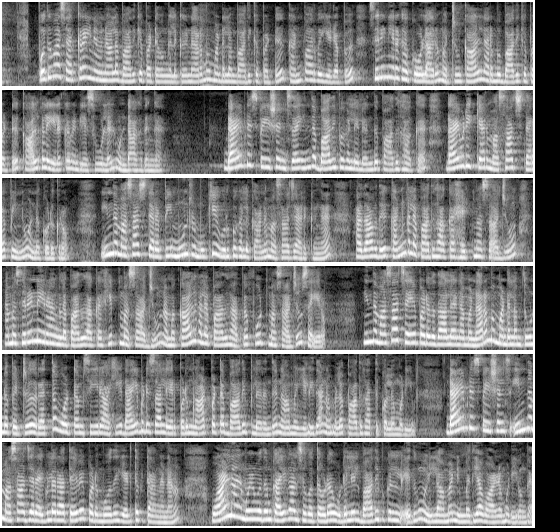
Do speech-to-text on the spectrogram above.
பொதுவாக சர்க்கரை நோயினால் பாதிக்கப்பட்டவங்களுக்கு நரம்பு மண்டலம் பாதிக்கப்பட்டு கண் பார்வை இழப்பு சிறுநீரக கோளாறு மற்றும் கால் நரம்பு பாதிக்கப்பட்டு கால்களை இழக்க வேண்டிய சூழல் உண்டாகுதுங்க. டயபெட்டிஸ் பேஷண்ட்ஸை இந்த பாதிப்புகளிலிருந்து பாதுகாக்க டயபெட்டிக் கேர் மசாஜ் தெரப்பின்னு ஒன்று கொடுக்குறோம். இந்த மசாஜ் தெரப்பி மூன்று முக்கிய உறுப்புகளுக்கான மசாஜாக இருக்குங்க. அதாவது கண்களை பாதுகாக்க ஹெட் மசாஜும் நம்ம சிறுநீரகங்களை பாதுகாக்க ஹிப் மசாஜும் நம்ம கால்களை பாதுகாக்க ஃபுட் மசாஜும் செய்கிறோம் இந்த மசாஜ் செய்யப்படுவதால் நம்ம நரம்பு மண்டலம் தூண்டப்பெற்று இரத்த ஓட்டம் சீராகி டயபெட்டிஸால் ஏற்படும் நாட்பட்ட பாதிப்பிலிருந்து நாம் எளிதாக நம்மளை பாதுகாத்து கொள்ள முடியும். டயபெட்டிஸ் பேஷண்ட்ஸ் இந்த மசாஜை ரெகுலராக தேவைப்படும் போது எடுத்துக்கிட்டாங்கன்னா வாழ்நாள் முழுவதும் கைகால் சுகத்தோட உடலில் பாதிப்புகள் எதுவும் இல்லாமல் நிம்மதியாக வாழ முடியுங்க.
